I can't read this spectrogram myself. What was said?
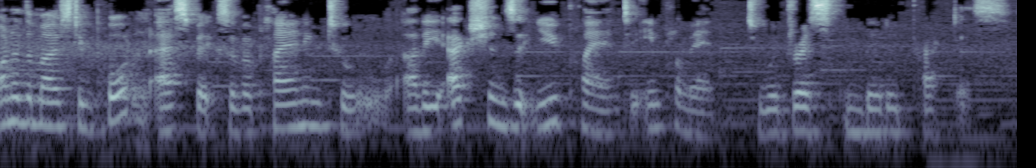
One of the most important aspects of a planning tool are the actions that you plan to implement to address embedded practice.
